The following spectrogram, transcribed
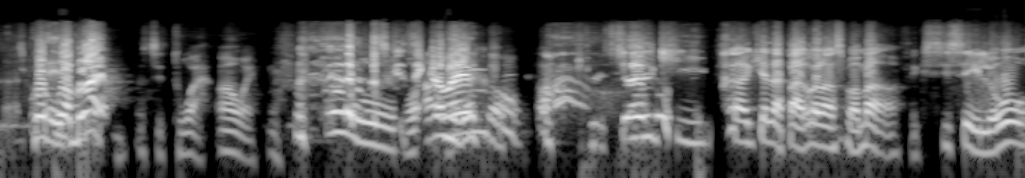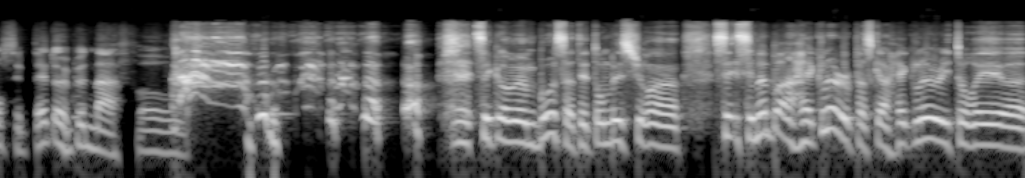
C'est quoi le problème? C'est toi. Ah ouais. Oh, c'est quand ah même je suis le seul qui prend la parole en ce moment. Fait que si c'est lourd, c'est peut-être un peu de ma faute. c'est quand même beau, ça t'est tombé sur un. C'est même pas un heckler, parce qu'un heckler, il t'aurait euh,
